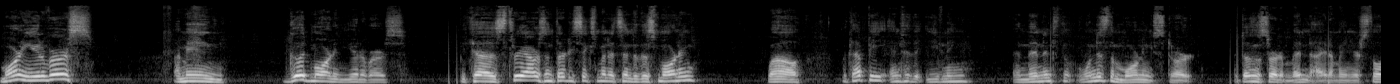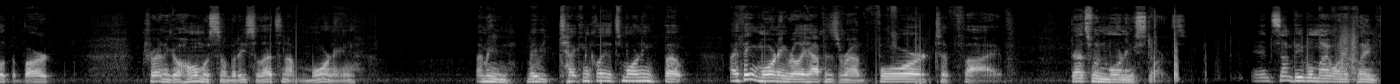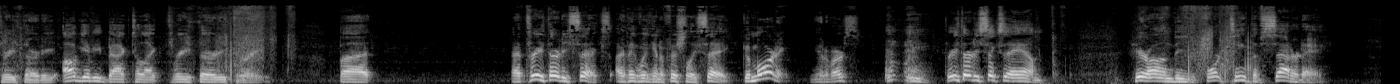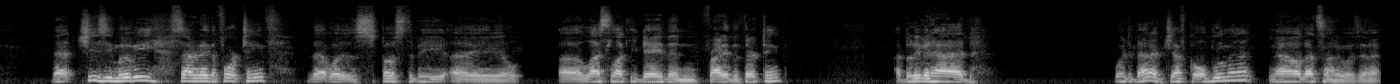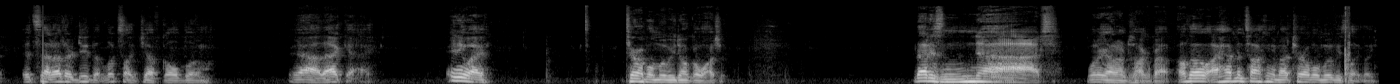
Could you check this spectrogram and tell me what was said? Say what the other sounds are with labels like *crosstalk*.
Morning, universe. I mean, good morning, universe. Because three hours and 36 minutes into this morning, well, would that be into the evening? And then into the, when does the morning start? It doesn't start at midnight. I mean, you're still at the bar trying to go home with somebody, so that's not morning. I mean, maybe technically it's morning, but I think morning really happens around 4 to 5. That's when morning starts. And some people might want to claim 3:30. I'll give you back to like 3:33. But at 3:36, I think we can officially say, "Good morning, universe." *clears throat* 3:36 a.m. here on the 14th of Saturday. That cheesy movie, Saturday the 14th, that was supposed to be a, a less lucky day than Friday the 13th. I believe it had. What did that have Jeff Goldblum in it? No, that's not who was in it. It's that other dude that looks like Jeff Goldblum. Yeah, that guy. Anyway, terrible movie. Don't go watch it. That is not what I got on to talk about. Although I have been talking about terrible movies lately.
